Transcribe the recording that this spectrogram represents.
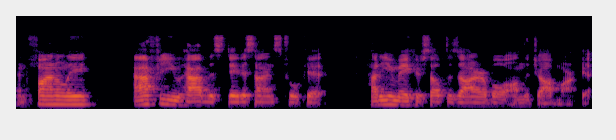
And finally, after you have this data science toolkit, how do you make yourself desirable on the job market?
